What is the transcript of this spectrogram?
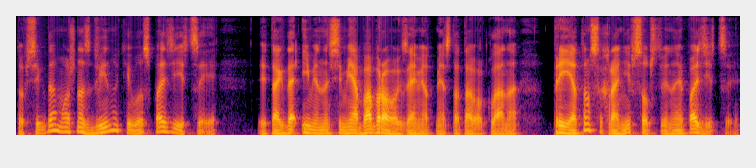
то всегда можно сдвинуть его с позиции, и тогда именно семья Бобровых займет место того клана, при этом сохранив собственные позиции.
